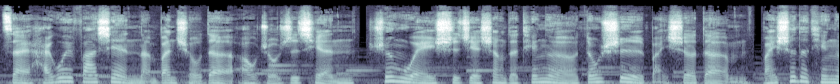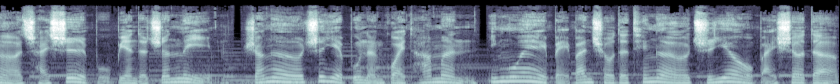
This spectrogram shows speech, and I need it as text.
在还未发现南半球的澳洲之前，认为世界上的天鹅都是白色的，白色的天鹅才是不变的真理。然而，这也不能怪他们，因为北半球的天鹅只有白色的，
